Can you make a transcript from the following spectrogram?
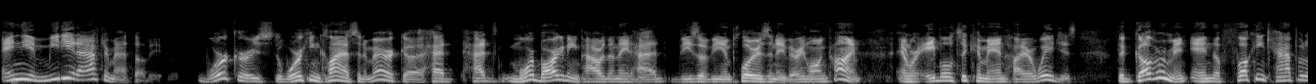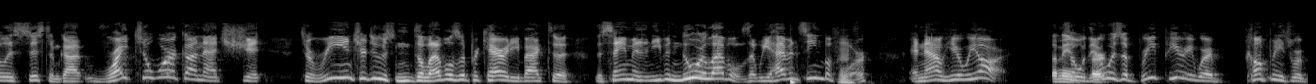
in the immediate aftermath of it, workers, the working class in America, had had more bargaining power than they'd had vis-a-vis employers in a very long time, and were able to command higher wages. The government and the fucking capitalist system got right to work on that shit to reintroduce the levels of precarity back to the same and even newer levels that we haven't seen hmm. before. And now here we are I mean, so there was a brief period where companies were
